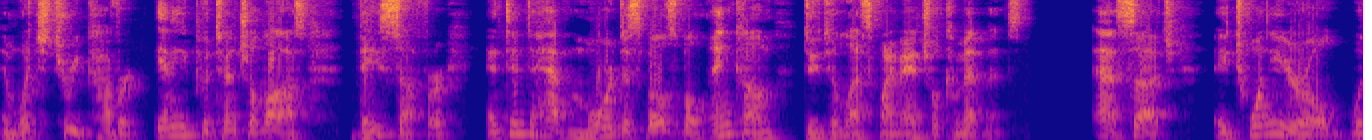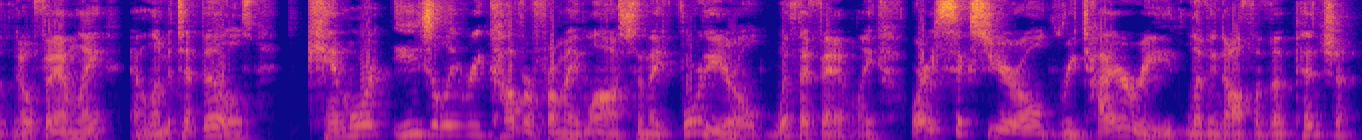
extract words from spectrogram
in which to recover any potential loss they suffer and tend to have more disposable income due to less financial commitments. As such, a 20 year old with no family and limited bills can more easily recover from a loss than a 40 year old with a family or a 60 year old retiree living off of a pension.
